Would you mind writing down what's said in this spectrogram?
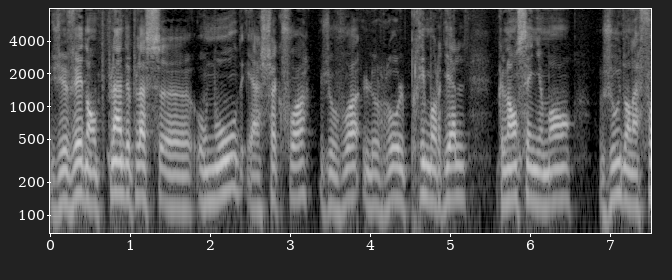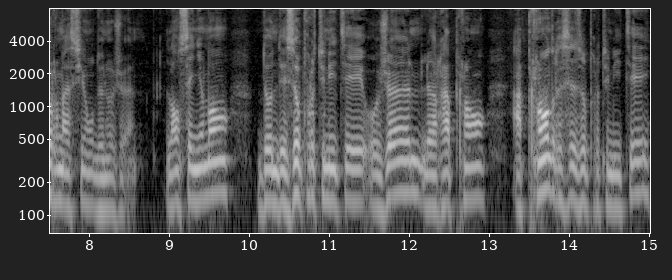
Je vais dans plein de places euh, au monde et à chaque fois, je vois le rôle primordial que l'enseignement joue dans la formation de nos jeunes. L'enseignement donne des opportunités aux jeunes, leur apprend à prendre ces opportunités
